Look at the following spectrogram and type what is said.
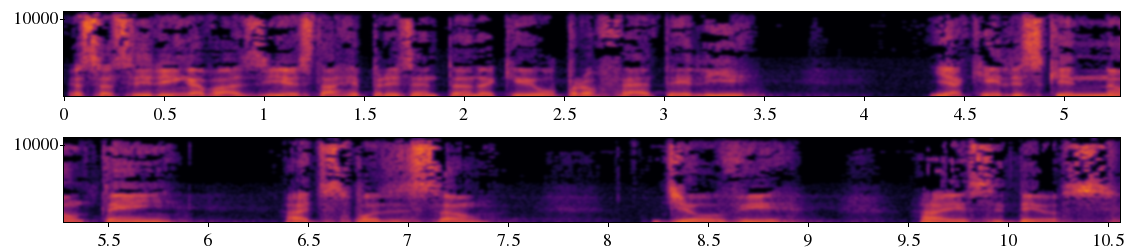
Essa seringa vazia está representando aqui o profeta Eli, e aqueles que não têm a disposição de ouvir a esse Deus.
